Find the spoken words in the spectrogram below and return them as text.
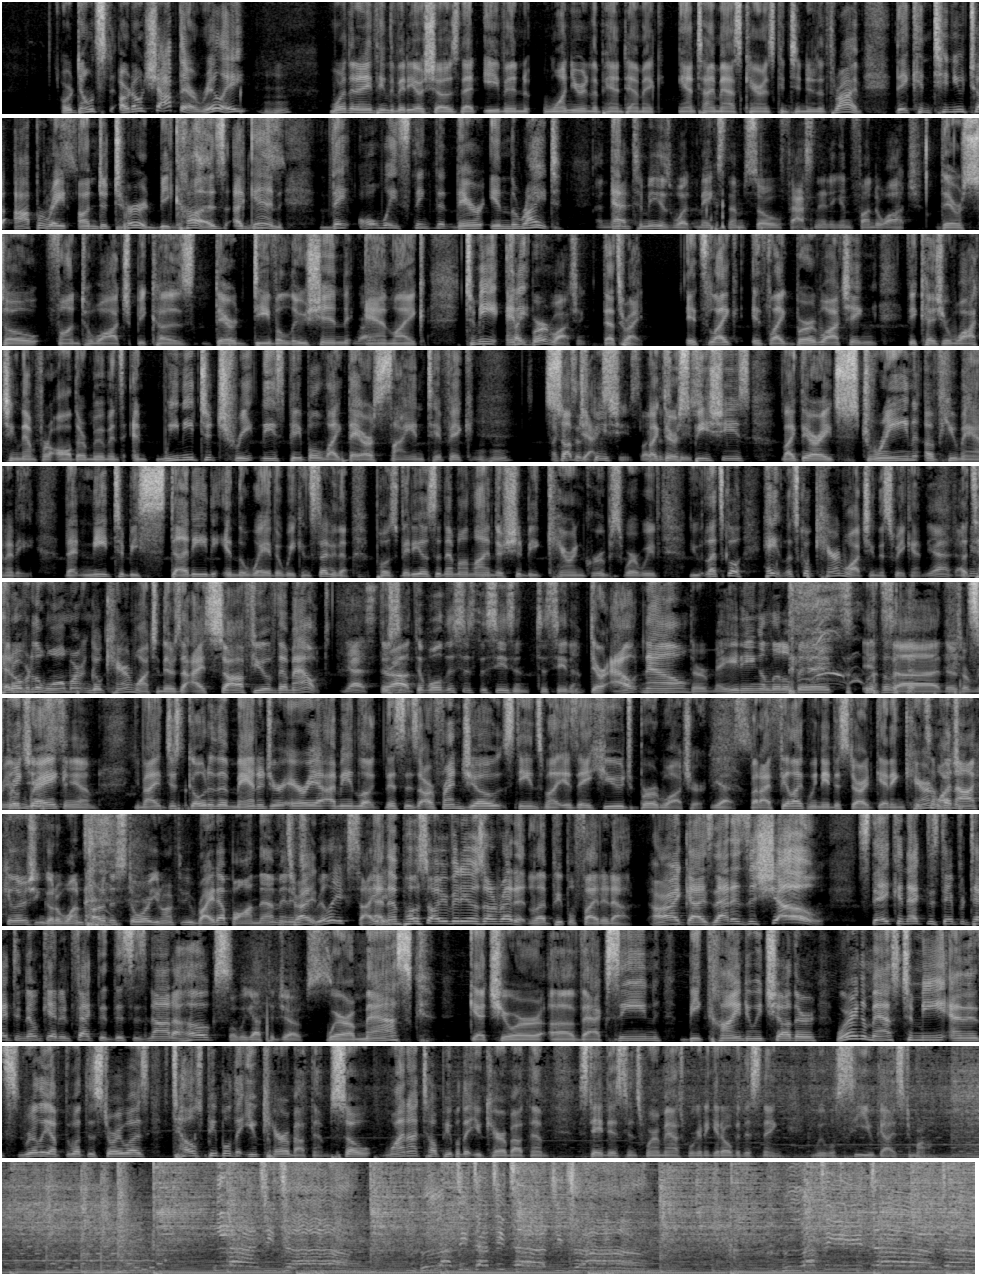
or don't or don't shop there. Really. Mm-hmm. More than anything, the video shows that even one year in the pandemic, anti-mask Karens continue to thrive. They continue to operate undeterred because, again, they always think that they're in the right. and that to me is what makes them so fascinating and fun to watch. they're so fun to watch because their devolution Right. and like to me It's any like bird watching. that's right it's like it's like bird watching because you're watching them for all their movements. And we need to treat these people like they are scientific mm-hmm. Like a subjects. species, like Like, a they're a species. species, like they are a strain of humanity that need to be studied in the way that we can study them. Post videos of them online. There should be Karen groups where we've, you, let's go, hey, let's go Karen watching this weekend. Yeah, Let's head fun. over to the Walmart and go Karen watching. There's, a, I saw a few of them out. Yes, they're There's- out. Well, this is the season to see them. They're out now. They're mating a little bit. It's uh, there's a real Spring chance break. them. You might just go to the manager area. I mean, look, this is our friend Joe Steensma is a huge bird watcher. Yes. But I feel like we need to start getting Get Karen some watching. binoculars. You can go to one part of the store. You don't have to be right up on them, and That's it's right. really exciting. And then post all your videos on Reddit and let people fight it out. All right, guys, that is the show. Stay connected, stay protected, don't get infected. This is not a hoax. well, we got the jokes. Wear a mask. Get your uh, vaccine. Be kind to each other. Wearing a mask to me, and it's really up to what the story was, tells people that you care about them. So why not tell people that you care about them? Stay distance, wear a mask. We're going to get over this thing. We will see you guys tomorrow. La ti da,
